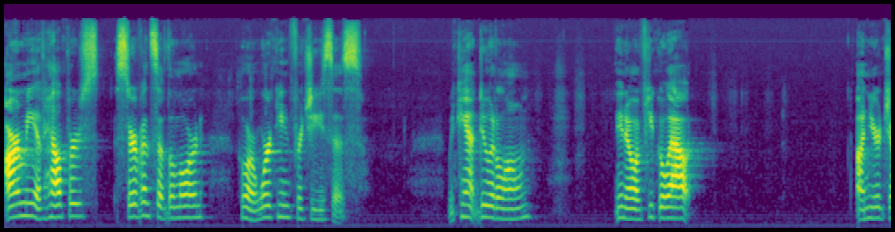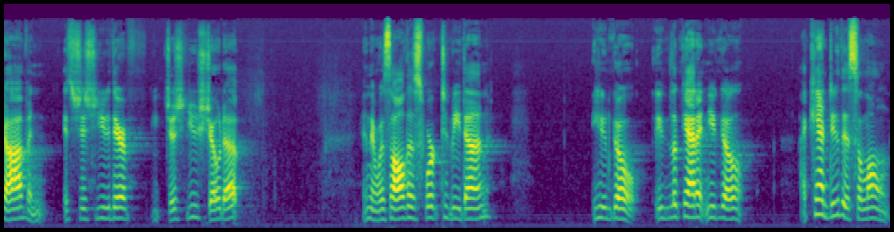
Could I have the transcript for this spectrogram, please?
army of helpers, servants of the Lord who are working for Jesus. We can't do it alone. You know, if you go out on your job and it's just you there, just you showed up, and there was all this work to be done, you'd go, you'd look at it and you'd go, I can't do this alone.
